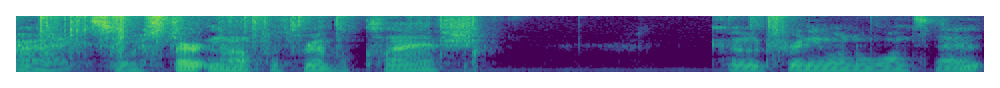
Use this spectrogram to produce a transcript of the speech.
Alright, so we're starting off with Rebel Clash. Code for anyone who wants that.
